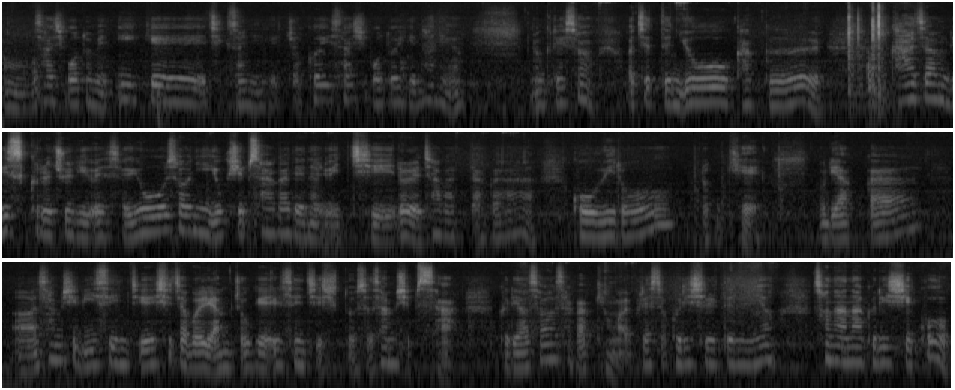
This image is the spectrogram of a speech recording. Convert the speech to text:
어, 45도면 이게 직선이겠죠. 거의 45도이긴 하네요. 어, 그래서 어쨌든 요 각을 가장 리스크를 줄이기 위해서 요 선이 64가 되는 위치를 잡았다가 그 위로 이렇게 우리 아까 어, 32cm의 시접을 양쪽에 1cm씩 둬서 34 그려서 사각형을. 그래서 그리실 때는요 선 하나 그리시고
